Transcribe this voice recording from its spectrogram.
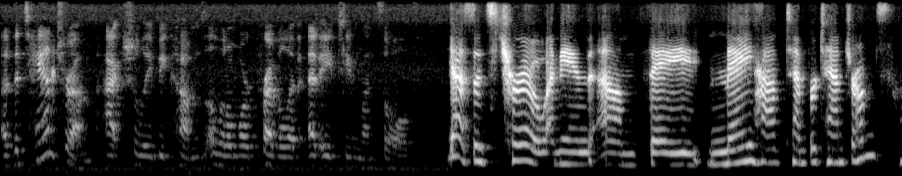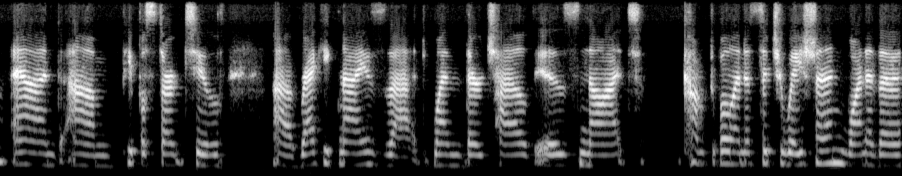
Uh, the tantrum actually becomes a little more prevalent at 18 months old. Yes, it's true. I mean, um, they may have temper tantrums, and um, people start to uh, recognize that when their child is not comfortable in a situation, one of the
